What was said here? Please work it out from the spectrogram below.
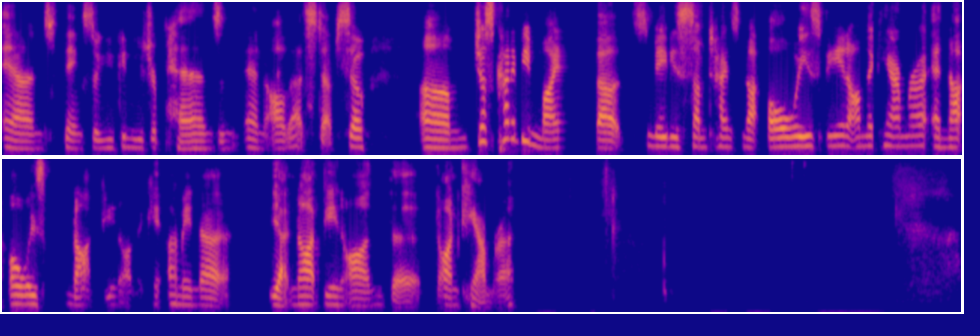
and things. So you can use your pens and, and all that stuff. So um, just kind of be mindful about maybe sometimes not always being on the camera and not always not being on the i mean uh, yeah not being on the on camera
